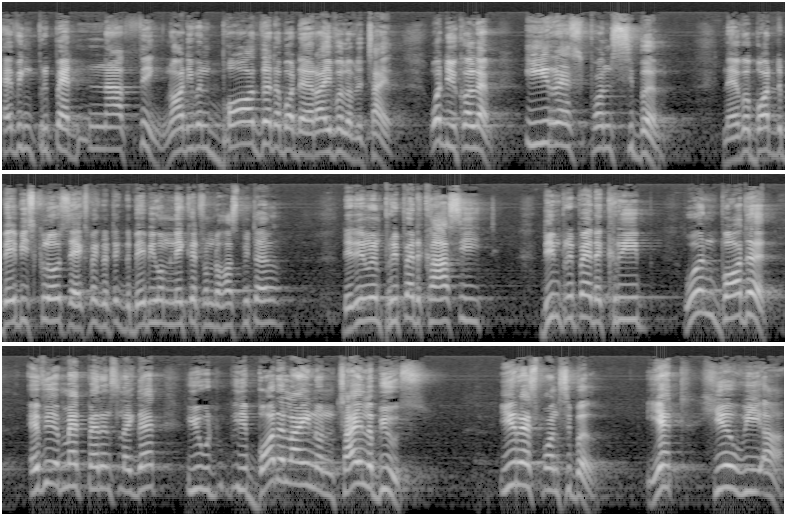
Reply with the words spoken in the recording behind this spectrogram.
having prepared nothing, not even bothered about the arrival of the child? What do you call them? Irresponsible. Never bought the baby's clothes. They expect to take the baby home naked from the hospital. They didn't even prepare the car seat, didn't prepare the crib, weren't bothered. Have you met parents like that? You would be borderline on child abuse, irresponsible. Yet, here we are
